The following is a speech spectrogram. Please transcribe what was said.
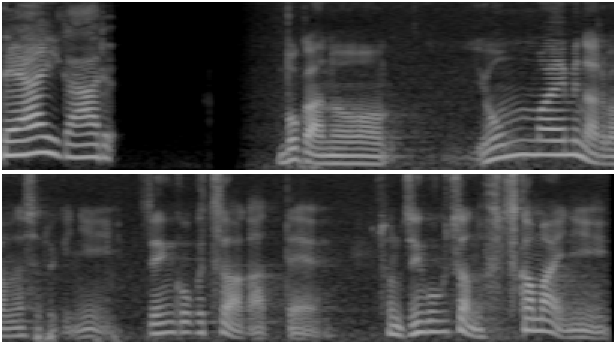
出会いがある。僕あの4枚目のアルバム出した時に全国ツアーがあってその全国ツアーの2日前に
